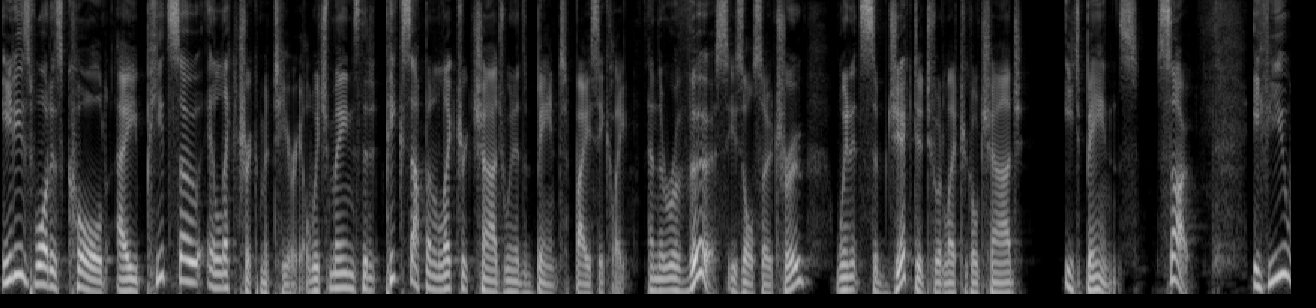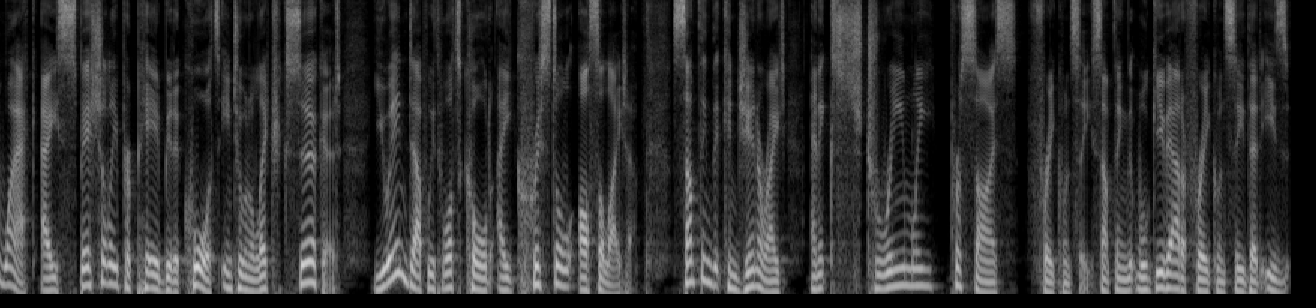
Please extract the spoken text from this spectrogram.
It is what is called a piezoelectric material, which means that it picks up an electric charge when it's bent, basically. And the reverse is also true. When it's subjected to an electrical charge, it bends. So, if you whack a specially prepared bit of quartz into an electric circuit, you end up with what's called a crystal oscillator, something that can generate an extremely precise frequency, something that will give out a frequency that is,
